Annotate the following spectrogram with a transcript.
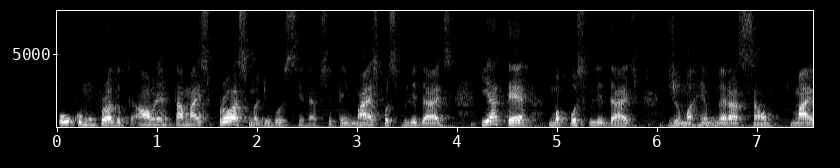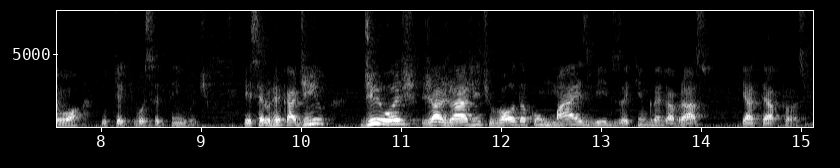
ou como um Product Owner está mais próxima de você, né? Você tem mais possibilidades e até uma possibilidade de uma remuneração maior do que a que você tem hoje. Esse era o recadinho de hoje. Já já a gente volta com mais vídeos aqui. Um grande abraço e até a próxima.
